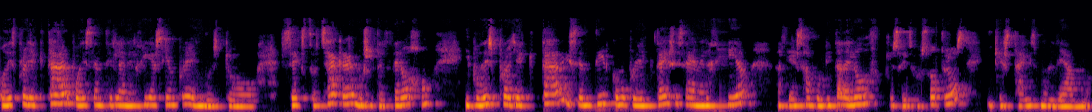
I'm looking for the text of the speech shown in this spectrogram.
podéis proyectar, podéis sentir la energía siempre en vuestro sexto chakra, en vuestro tercer ojo, y podéis proyectar y sentir cómo proyectáis esa energía hacia esa bolita de luz que sois vosotros y que estáis moldeando.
